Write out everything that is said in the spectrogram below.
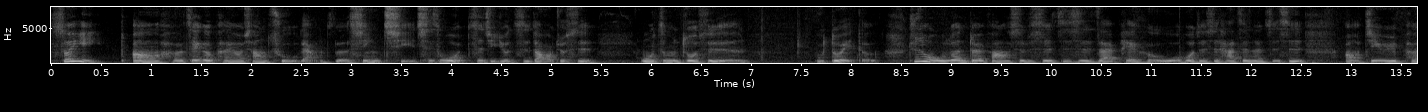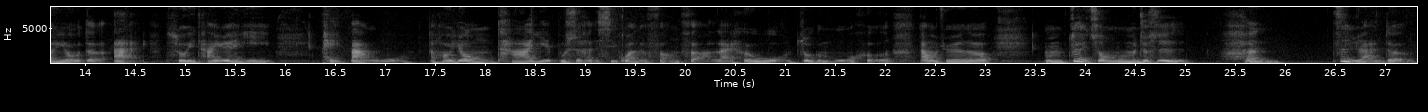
所以，嗯，和这个朋友相处两个星期，其实我自己就知道，就是我这么做是不对的。就是无论对方是不是只是在配合我，或者是他真的只是，嗯，基于朋友的爱，所以他愿意陪伴我，然后用他也不是很习惯的方法来和我做个磨合。但我觉得，嗯，最终我们就是很。自然的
